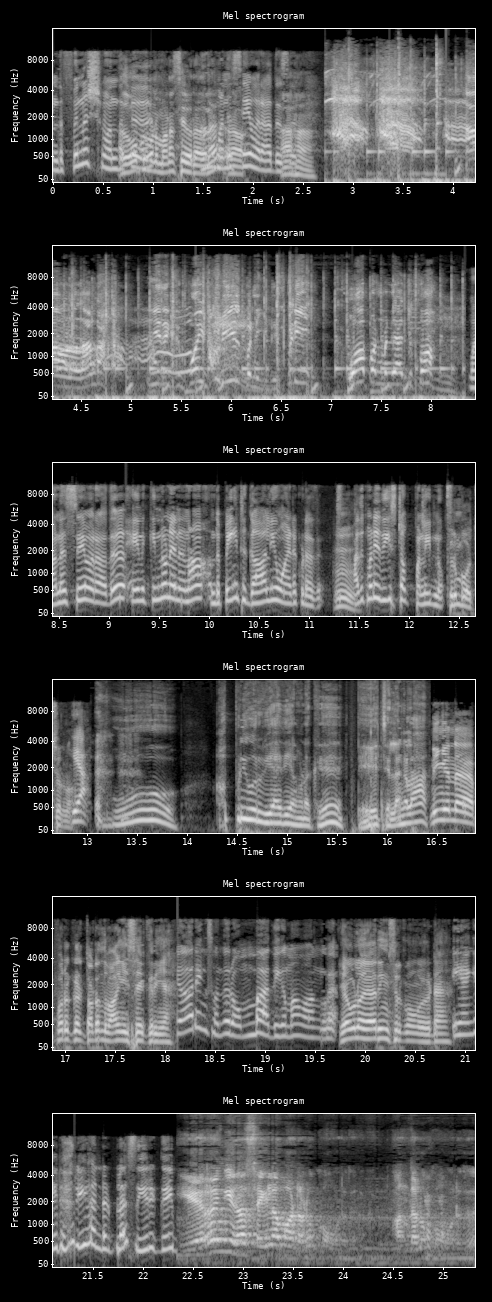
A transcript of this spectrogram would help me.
அந்த ஃபினிஷ் வந்து ஓபன் பண்ண மனசே வராதுல? மனசே வராது சார். அவ்வளவுதான்டா. இதுக்கு போய் ஃபீல் பண்ணிக்கிட்டு இப்படி ஓபன் பண்ணியாச்சு போ. மனசே வராது. எனக்கு இன்னொன்னு என்னன்னா அந்த பெயிண்ட் காலியும் ஆயிடக்கூடாது. அதுக்கு முன்னாடி ரீஸ்டாக் பண்ணிடணும். திரும்ப வச்சிடணும். யா ஓ. அப்படி ஒரு வியாதியா உனக்கு டேய் செல்லங்களா. நீங்க என்ன பொருட்கள் தொடர்ந்து வாங்கி சேர்க்கறீங்க? இயரிங்ஸ் வந்து ரொம்ப அதிகமா வாங்குவேன். எவ்வளவு இயரிங்ஸ் இருக்கு உங்ககிட்ட? என்கிட்ட த்ரீ ஹண்ட்ரட் பிளஸ் இருக்கு. இறங்கி தான் செய்யலாமான்ற அளவுக்கு வருது. அந்த அளவுக்கு வருது.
